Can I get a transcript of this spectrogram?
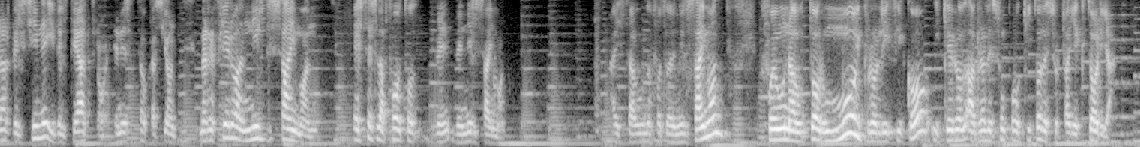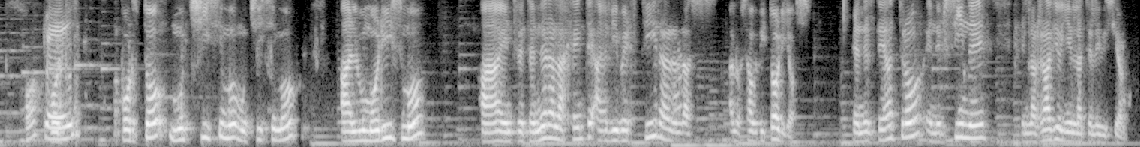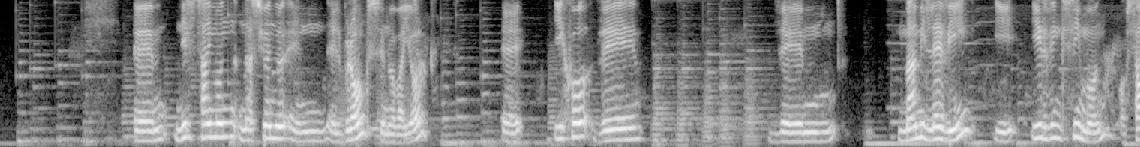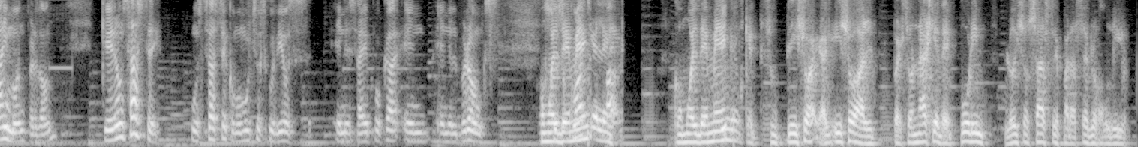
hablar del cine y del teatro en esta ocasión. Me refiero a Neil Simon. Esta es la foto de, Neil Simon. Ahí está una foto de Neil Simon. Fue un autor muy prolífico y quiero hablarles un poquito de su trayectoria. Ok. aportó muchísimo, muchísimo al humorismo, a entretener a la gente, a divertir a, las, a los auditorios, en el teatro, en el cine, en la radio y en la televisión. Eh, Neil Simon nació en, el Bronx, en Nueva York, eh, hijo de, de mm, Mami Levy y Irving Simon, o Simon, perdón, que era un sastre, un sastre como muchos judíos en esa época en, en el Bronx. Como el, de Mengele, como el de Mengele, que hizo, hizo al personaje de Purim, lo hizo sastre para hacerlo judío.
